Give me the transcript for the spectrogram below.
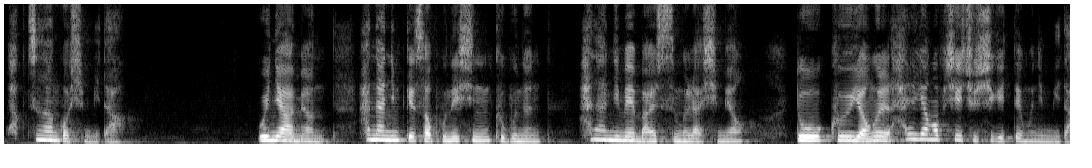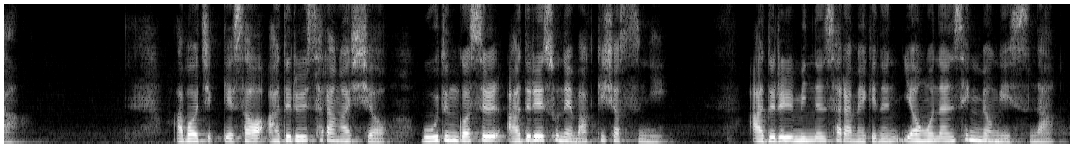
확증한 것입니다. 왜냐하면 하나님께서 보내신 그분은 하나님의 말씀을 하시며 또 그 영을 한량없이 주시기 때문입니다. 아버지께서 아들을 사랑하시어 모든 것을 아들의 손에 맡기셨으니 아들을 믿는 사람에게는 영원한 생명이 있으나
